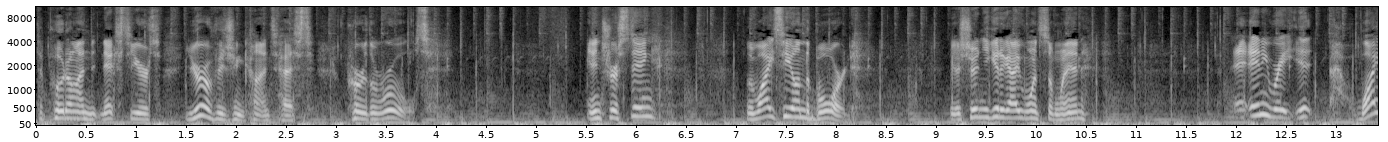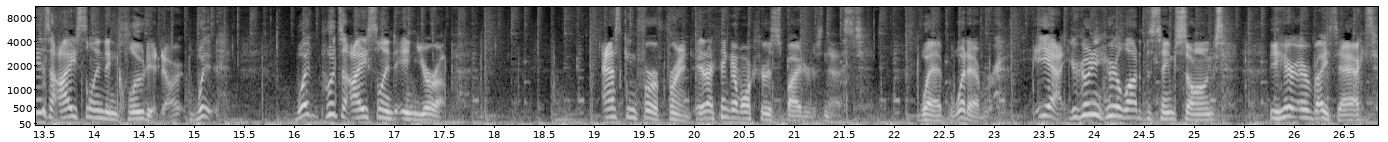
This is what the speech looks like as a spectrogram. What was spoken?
to put on next year's Eurovision contest per the rules. Interesting. Then why is he on the board? Shouldn't you get a guy who wants to win? At any rate, it, why is Iceland included? What, what puts Iceland in Europe? Asking for a friend. And I think I walked through a spider's nest. Web, whatever. Yeah, you're going to hear a lot of the same songs. You hear everybody's act.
